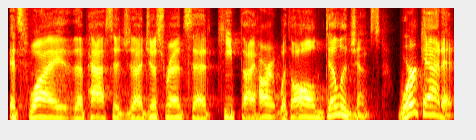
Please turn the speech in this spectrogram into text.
It's why the passage I just read said, Keep thy heart with all diligence, work at it.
